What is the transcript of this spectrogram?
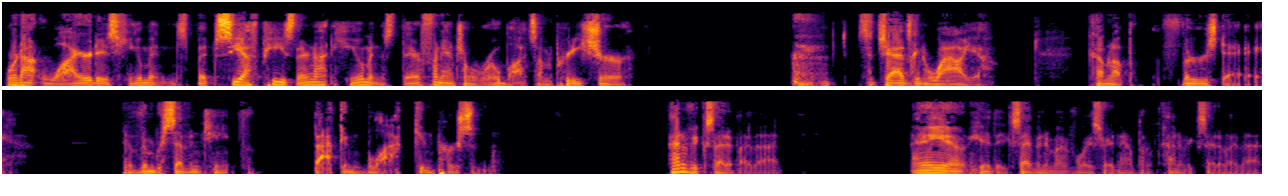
We're not wired as humans, but CFPs, they're not humans. They're financial robots. I'm pretty sure. so Chad's going to wow you coming up Thursday, November 17th, back in black in person. Kind of excited by that. I know you don't hear the excitement in my voice right now, but I'm kind of excited by that.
